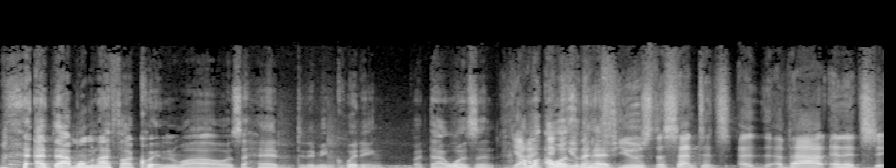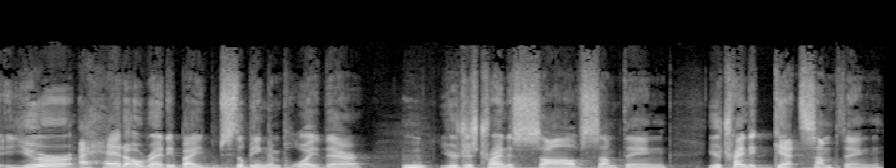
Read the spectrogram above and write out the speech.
at that moment, I thought quitting while I was ahead didn't mean quitting, but that wasn't. Yeah, I'm- I think wasn't you ahead. confuse the sentence uh, that, and it's you're ahead already by still being employed there. You're just trying to solve something. You're trying to get something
